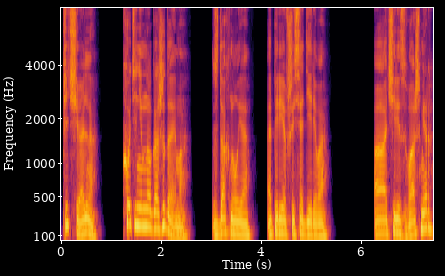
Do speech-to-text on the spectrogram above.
Печально. Хоть и немного ожидаемо. Вздохнул я, оперевшись о дерево. А через ваш мир?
